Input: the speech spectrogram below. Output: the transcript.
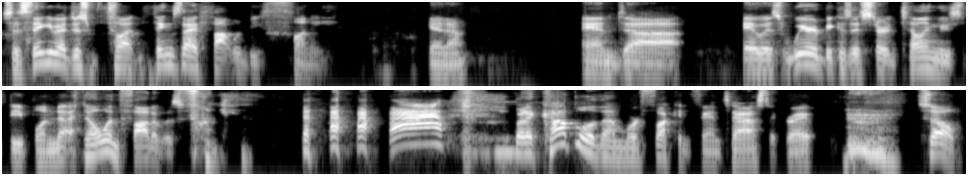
So it's thinking about just fun, things that I thought would be funny, you know. And uh, it was weird because I started telling these people, and no, no one thought it was funny. but a couple of them were fucking fantastic, right? so,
